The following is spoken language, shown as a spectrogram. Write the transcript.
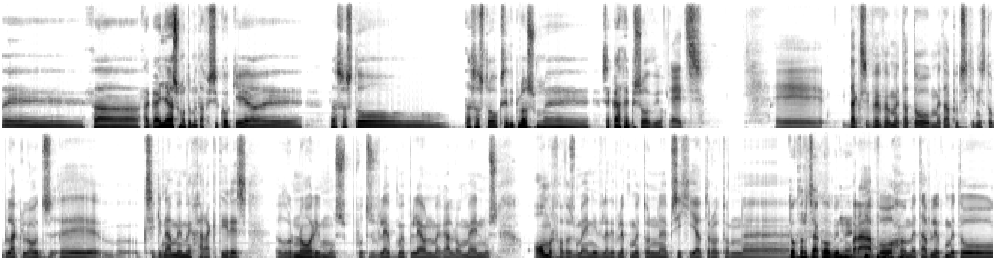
ε, θα, θα αγκαλιάσουμε το μεταφυσικό και ε, θα σας το, θα σας το ξεδιπλώσουμε σε κάθε επεισόδιο. Έτσι. Ε, εντάξει, βέβαια μετά, το, μετά από τη σκηνή στο Black Lodge ε, ξεκινάμε με χαρακτήρες γνώριμους που τους βλέπουμε πλέον μεγαλωμένους όμορφα δοσμένοι, δηλαδή βλέπουμε τον ε, ψυχίατρο, τον... Ε, Δόκτωρ Τζακόμπι, ναι. Μπράβο, μετά βλέπουμε το,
